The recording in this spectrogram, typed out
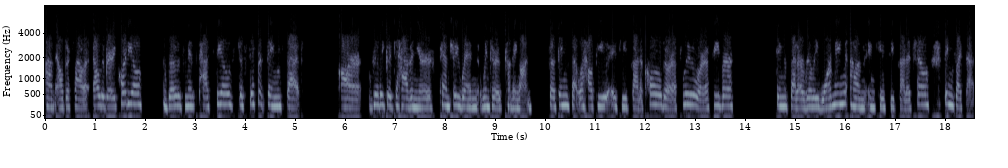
um, elderflower, elderberry cordial, rose mint pastilles, just different things that are really good to have in your pantry when winter is coming on. So things that will help you if you've got a cold or a flu or a fever, things that are really warming um, in case you've got a chill, things like that.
